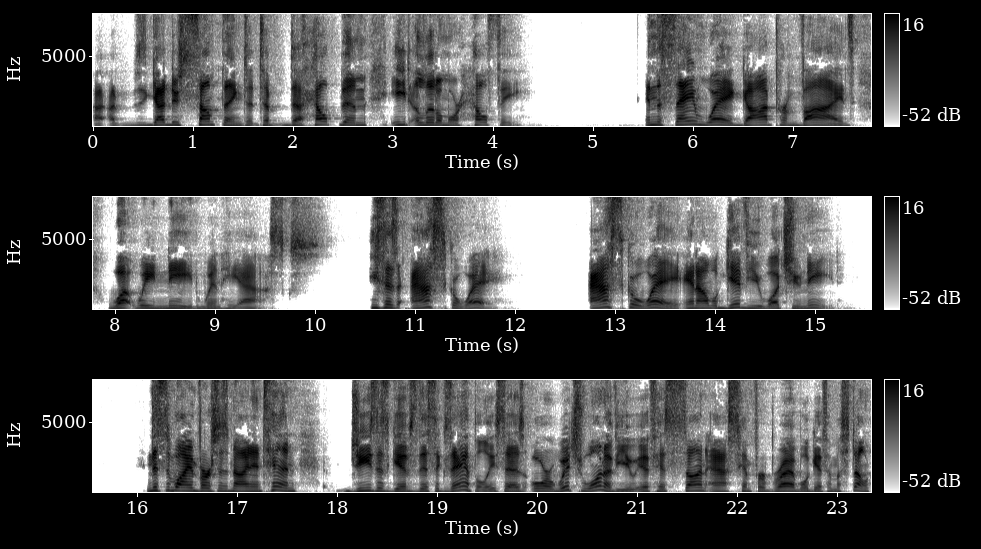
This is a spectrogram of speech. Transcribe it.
I, I got to do something to, to, to help them eat a little more healthy. In the same way, God provides what we need when He asks. He says, Ask away. Ask away, and I will give you what you need. And this is why in verses 9 and 10, Jesus gives this example. He says, Or which one of you, if his son asks him for bread, will give him a stone?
